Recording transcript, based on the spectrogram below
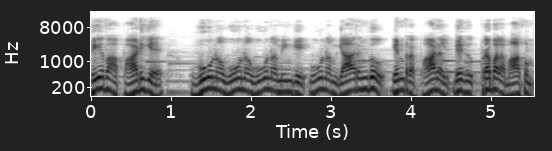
தேவா பாடிய ஊன ஊன ஊனம் இங்கே ஊனம் யாருங்கோ என்ற பாடல் வெகு பிரபலமாகும்.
